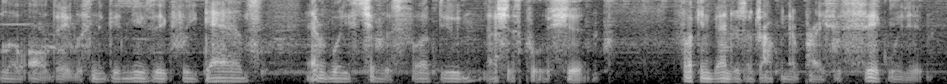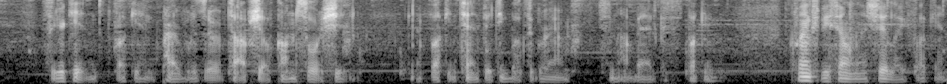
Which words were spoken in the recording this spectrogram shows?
blow all day. Listen to good music, free dabs. Everybody's chill as fuck, dude. That's just cool as shit. Fucking vendors are dropping their prices sick with it. So you're getting fucking private reserve, top shelf, connoisseur shit. And fucking 10, 15 bucks a gram. It's not bad because fucking Clinks be selling that shit like fucking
